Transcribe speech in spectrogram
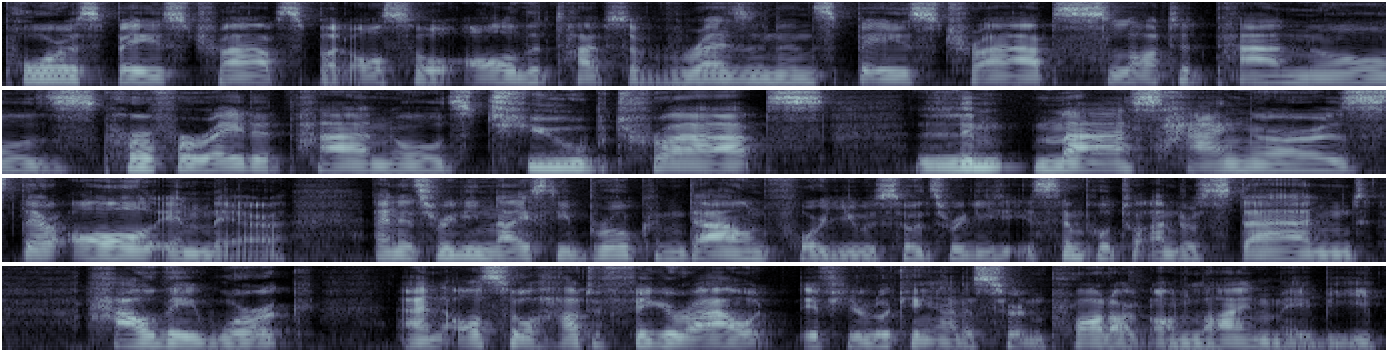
porous bass traps, but also all the types of resonance bass traps, slotted panels, perforated panels, tube traps, limp mass hangers, they're all in there. And it's really nicely broken down for you. So it's really simple to understand how they work and also how to figure out if you're looking at a certain product online, maybe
